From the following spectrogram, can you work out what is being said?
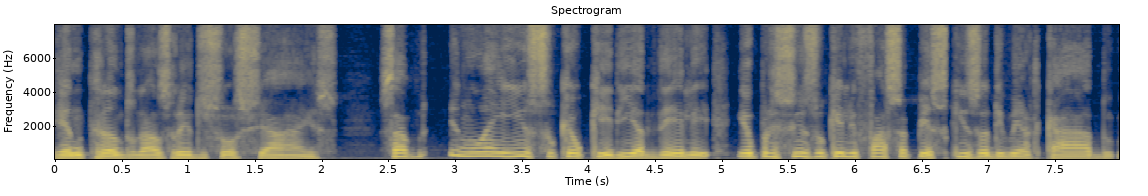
entrando nas redes sociais, sabe? Não é isso que eu queria dele. Eu preciso que ele faça pesquisa de mercado.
